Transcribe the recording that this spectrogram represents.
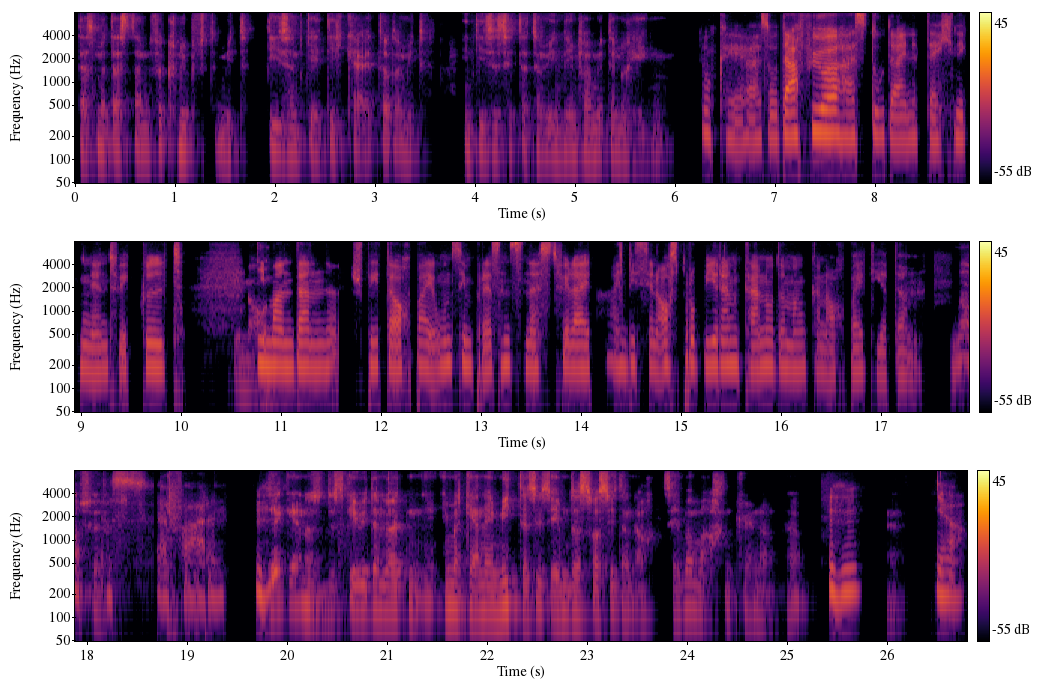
dass man das dann verknüpft mit dieser Tätigkeit oder mit in dieser Situation, in dem Fall mit dem Regen. Okay, also dafür hast du deine Techniken entwickelt, genau. die man dann später auch bei uns im Präsensnest vielleicht ein bisschen ausprobieren kann oder man kann auch bei dir dann ja, das erfahren. Mhm. Sehr gerne. Also das gebe ich den Leuten immer gerne mit. Das ist eben das, was sie dann auch selber machen können. Ja. Mhm. ja. ja.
